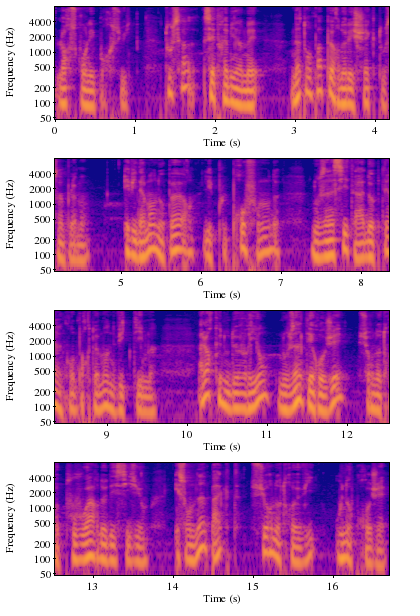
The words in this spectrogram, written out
lorsqu'on les poursuit. Tout ça, c'est très bien, mais n'a-t-on pas peur de l'échec tout simplement? Évidemment, nos peurs les plus profondes nous incitent à adopter un comportement de victime, alors que nous devrions nous interroger sur notre pouvoir de décision et son impact sur notre vie ou nos projets.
